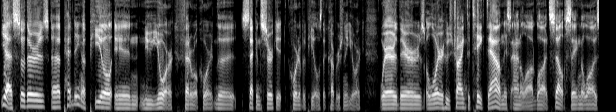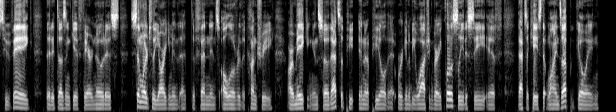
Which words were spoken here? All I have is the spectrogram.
Yes, so there's a pending appeal in New York federal court, the Second Circuit Court of Appeals that covers New York, where there's a lawyer who's trying to take down this analog law itself, saying the law is too vague, that it doesn't give fair notice, similar to the argument that defendants all over the country are making. And so that's an appeal that we're going to be watching very closely to see if that's a case that winds up going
